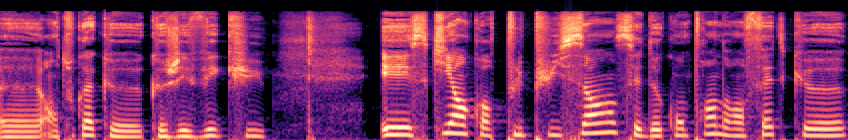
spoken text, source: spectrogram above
euh, en tout cas que, que j'ai vécu. Et ce qui est encore plus puissant, c'est de comprendre en fait que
